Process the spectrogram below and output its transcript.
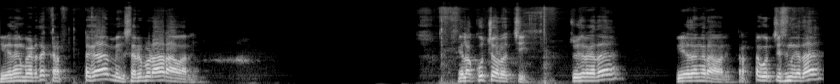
ఈ విధంగా పెడితే కరెక్ట్గా మీకు సరిపడా రావాలి. ఇలా కూర్చోవాలి వచ్చి. చూసారు కదా? ఈ విధంగా రావాలి. కరెక్ట్గా వచ్చేసింది కదా?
